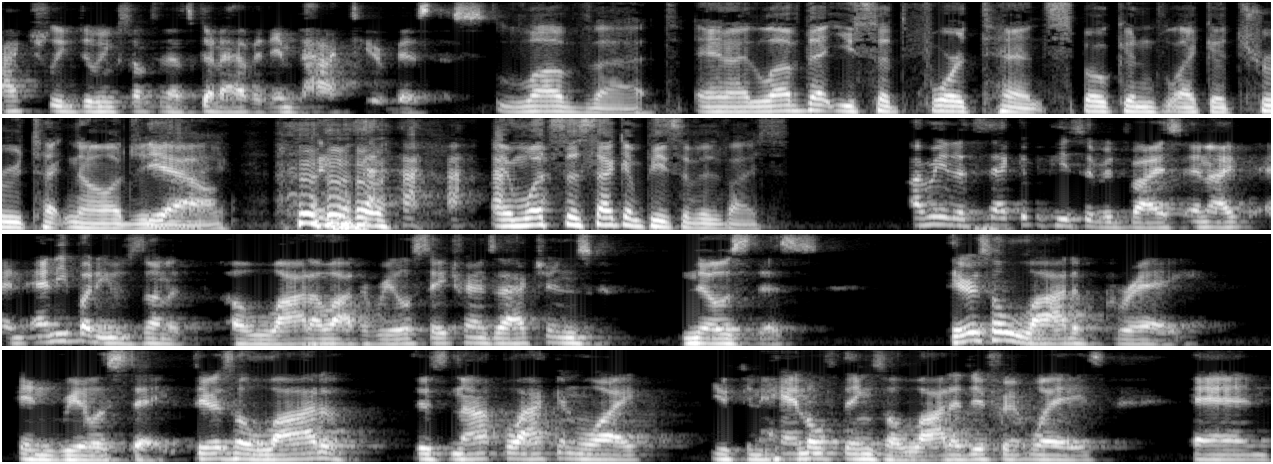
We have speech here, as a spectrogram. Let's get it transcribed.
actually doing something that's going to have an impact to your business. Love that. And I love that you said four tenths, spoken like a true technology yeah. guy. and what's the second piece of advice? I mean, the second piece of advice, and I and anybody who's done a, a lot, a lot of real estate transactions knows this. There's a lot of gray in real estate. There's a lot of there's not black and white. You can handle things a lot of different ways, and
